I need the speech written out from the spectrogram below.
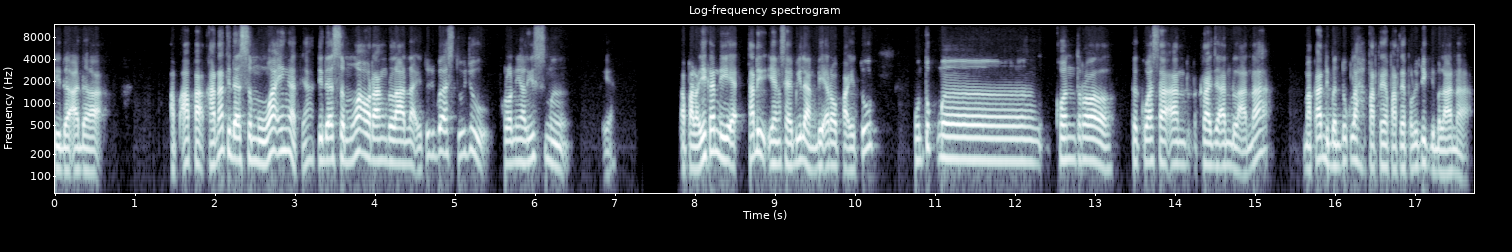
tidak ada apa-apa karena tidak semua ingat ya, tidak semua orang Belanda itu juga setuju kolonialisme ya. Apalagi kan di tadi yang saya bilang di Eropa itu untuk mengkontrol kekuasaan kerajaan Belanda, maka dibentuklah partai-partai politik di Belanda.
